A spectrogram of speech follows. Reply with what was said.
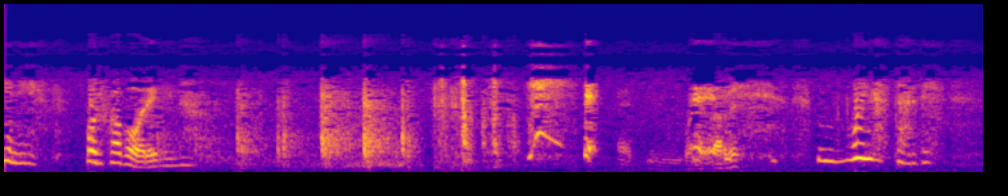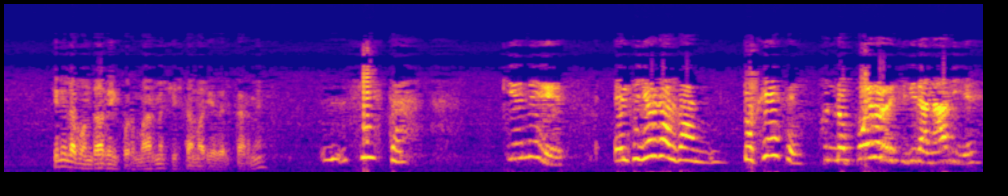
Quién es. Por favor, Elena. Buenas tardes. Buenas tardes. ¿Tiene la bondad de informarme si está María del Carmen? Sí está. ¿Quién es? El señor Galván, tu jefe. No puedo recibir a nadie.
